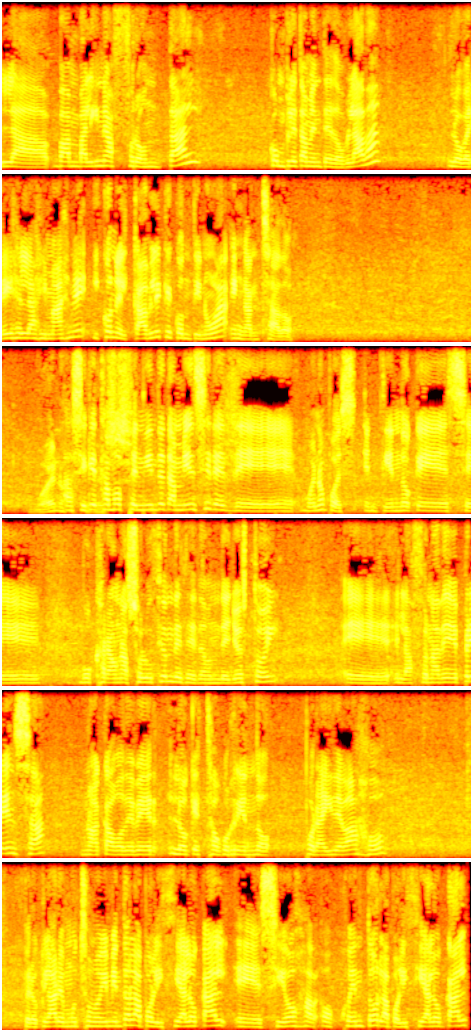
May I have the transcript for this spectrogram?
la bambalina frontal completamente doblada. lo veréis en las imágenes, y con el cable que continúa enganchado. Bueno, Así que pues, estamos pendientes también si desde, bueno, pues entiendo que se buscará una solución desde donde yo estoy, eh, en la zona de prensa. No acabo de ver lo que está ocurriendo por ahí debajo. Pero claro, hay mucho movimiento. La policía local, eh, si os, os cuento, la policía local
